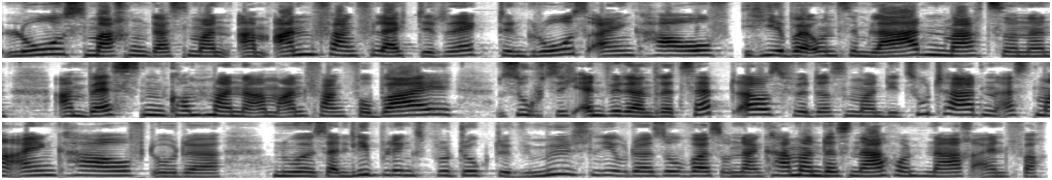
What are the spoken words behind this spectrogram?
losmachen, dass man am Anfang vielleicht direkt den Großeinkauf hier bei uns im Laden macht, sondern am besten kommt man am Anfang vorbei, sucht sich entweder ein Rezept aus, für das man die Zutaten erstmal einkauft oder nur seine Lieblingsprodukte wie Müsli oder sowas und dann kann man das nach und nach einfach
